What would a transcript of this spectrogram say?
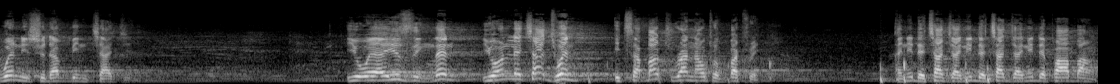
when you should have been charging? You were using, then you only charge when it's about to run out of battery. I need a charger, I need a charger, I need a power bank.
